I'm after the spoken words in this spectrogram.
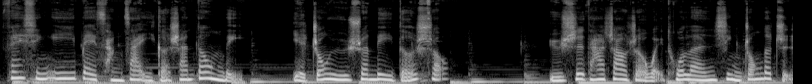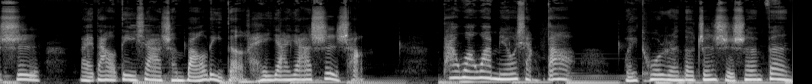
飞行衣被藏在一个山洞里，也终于顺利得手。于是他照着委托人信中的指示，来到地下城堡里的黑压压市场。他万万没有想到，委托人的真实身份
